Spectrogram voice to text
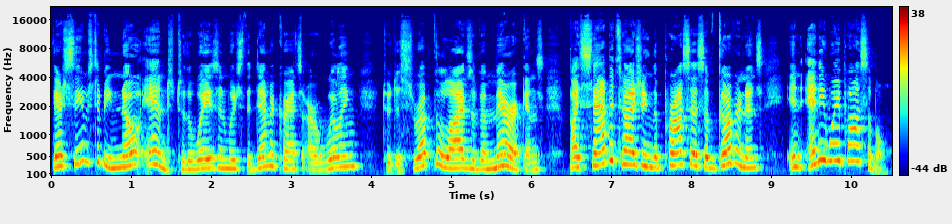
There seems to be no end to the ways in which the Democrats are willing to disrupt the lives of Americans by sabotaging the process of governance in any way possible.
